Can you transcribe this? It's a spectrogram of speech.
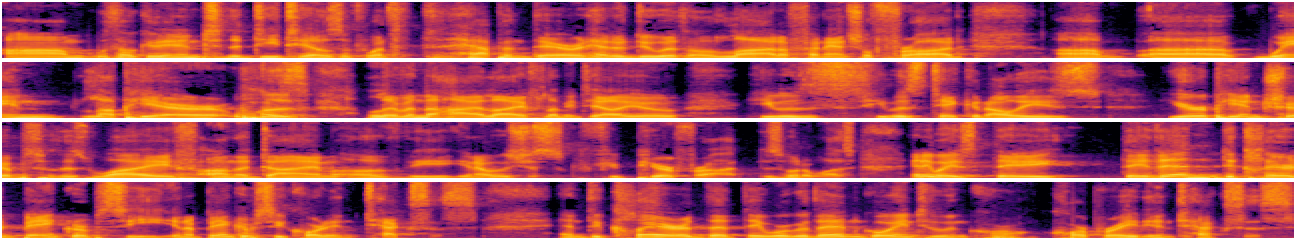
um, without getting into the details of what happened there, it had to do with a lot of financial fraud. Um, uh, Wayne LaPierre was living the high life. Let me tell you, he was he was taking all these European trips with his wife on the dime of the. You know, it was just pure fraud, is what it was. Anyways, they they then declared bankruptcy in a bankruptcy court in Texas and declared that they were then going to incor- incorporate in Texas.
